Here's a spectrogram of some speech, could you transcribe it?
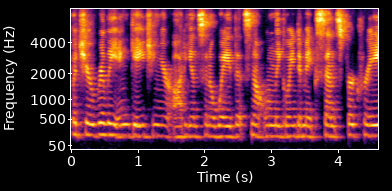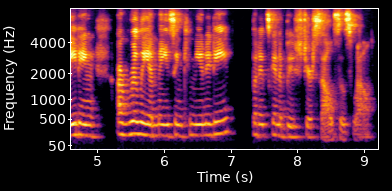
but you're really engaging your audience in a way that's not only going to make sense for creating a really amazing community, but it's going to boost your sales as well.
